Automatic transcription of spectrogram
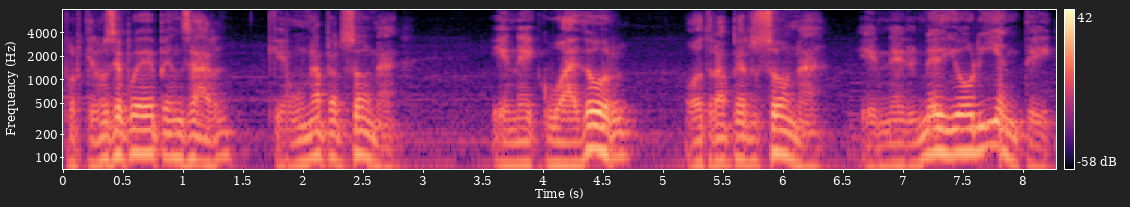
Porque no se puede pensar que una persona en Ecuador otra persona en el Medio Oriente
